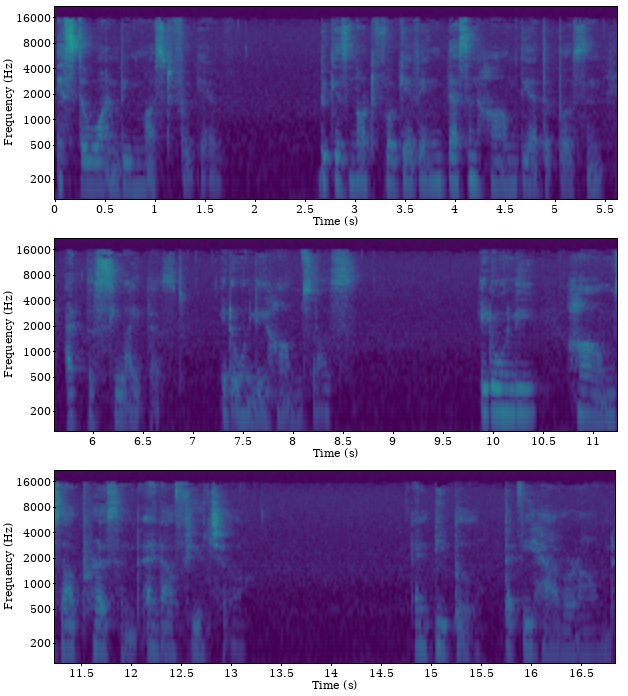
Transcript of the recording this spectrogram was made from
is the one we must forgive. Because not forgiving doesn't harm the other person at the slightest, it only harms us. It only harms our present and our future and people that we have around.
